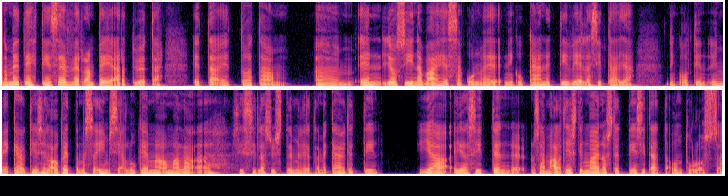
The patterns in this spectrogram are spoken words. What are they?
no me tehtiin sen verran PR-työtä, että et tuota, en jo siinä vaiheessa, kun me niin kuin käännettiin vielä sitä ja niin, oltiin, niin me käytiin siellä opettamassa ihmisiä lukemaan omalla, siis sillä systeemillä, jota me käytettiin. Ja, ja sitten samalla tietysti mainostettiin sitä, että on tulossa.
